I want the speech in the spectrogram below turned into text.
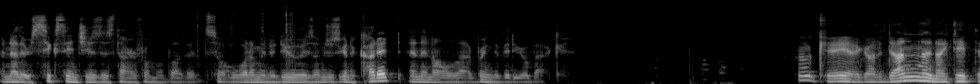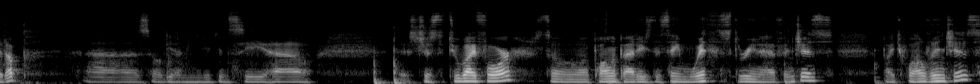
another six inches of styrofoam above it. So what I'm going to do is I'm just going to cut it and then I'll uh, bring the video back. Okay, I got it done and I taped it up. Uh, so again, you can see how it's just a 2 by 4 So uh, pollen patty is the same width, it's 3.5 inches by 12 inches.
